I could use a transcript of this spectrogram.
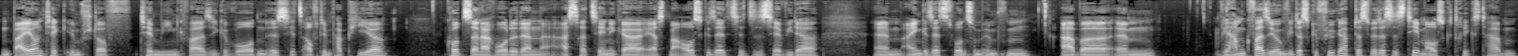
ein BioNTech-Impfstofftermin quasi geworden ist, jetzt auf dem Papier Kurz danach wurde dann AstraZeneca erstmal ausgesetzt. Jetzt ist es ja wieder ähm, eingesetzt worden zum Impfen. Aber ähm, wir haben quasi irgendwie das Gefühl gehabt, dass wir das System ausgetrickst haben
